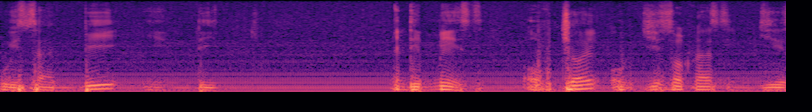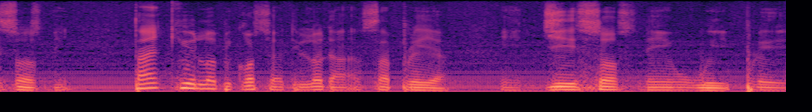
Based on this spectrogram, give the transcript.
we shall be in the in the midst of joy of Jesus Christ in Jesus' name. Thank you, Lord, because you are the Lord that answer prayer. In Jesus' name we pray.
